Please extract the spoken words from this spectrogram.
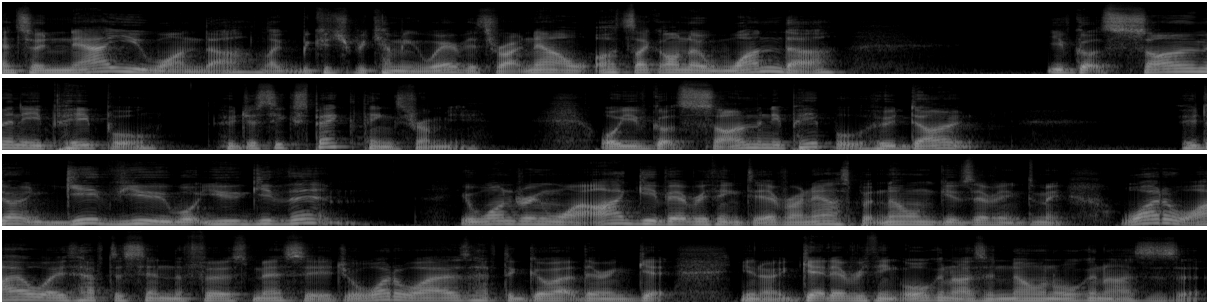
And so now you wonder, like because you're becoming aware of this right now, oh, it's like, oh no wonder you've got so many people who just expect things from you. Or you've got so many people who don't who don't give you what you give them. You're wondering why I give everything to everyone else, but no one gives everything to me. Why do I always have to send the first message, or why do I always have to go out there and get, you know, get everything organized and no one organizes it?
